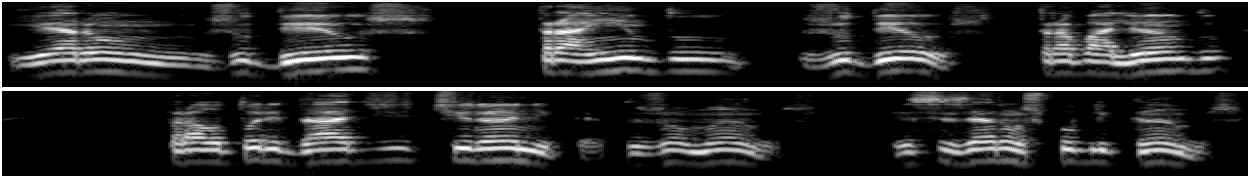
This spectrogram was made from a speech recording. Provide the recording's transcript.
e eram judeus traindo judeus, trabalhando para a autoridade tirânica dos romanos. Esses eram os publicanos,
